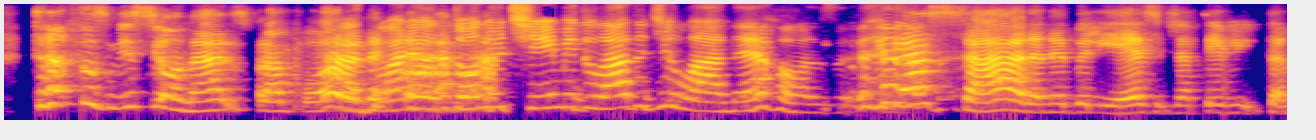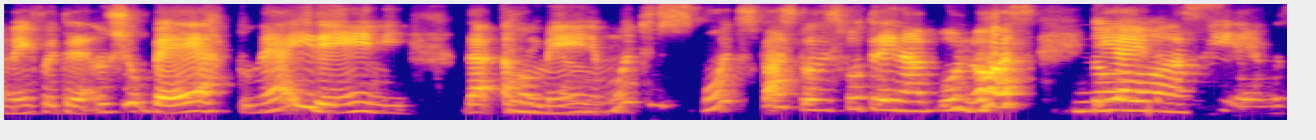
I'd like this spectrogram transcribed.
tantos missionários para fora. Né? Agora né? eu estou no time do lado de lá, né, Rosa? E a Sara, né, do Eliese, que já teve também, foi treinado, o Gilberto, né, a Irene, da que Romênia, legal. muitos, muitos pastores foram treinados por nós, Nossa. e aí nós viemos,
